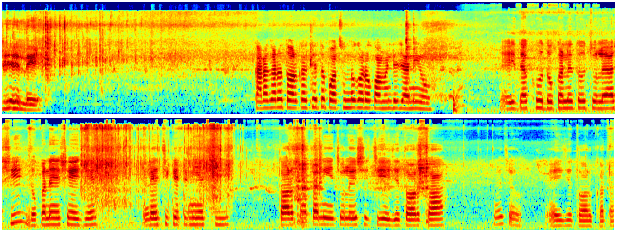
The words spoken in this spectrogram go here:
ঢেলে। কারা কারা তরকা খেতে পছন্দ করো কমেন্টে জানিও। এই দেখো, দোকানে তো চলে আসি, দোকানে এসে এই যে লেচি কেটে নিয়েছি, তরকাটা নিয়ে চলে এসেছি, এই যে তরকা। বুঝেছ? এই যে তরকাটা।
